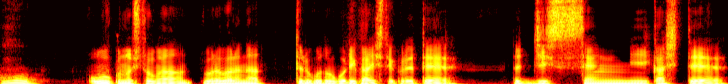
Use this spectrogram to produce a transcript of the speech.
多くの人が我々のやってることを理解してくれて、で、実践に生かして、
